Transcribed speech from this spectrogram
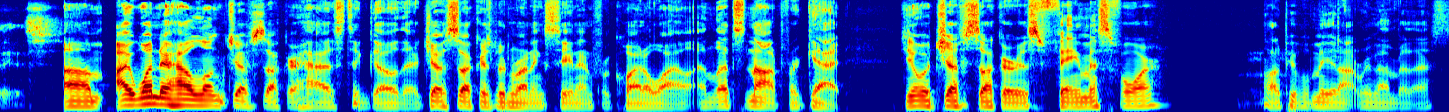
It's- Um, I wonder how long Jeff Zucker has to go there. Jeff Zucker's been running CNN for quite a while, and let's not forget. Do you know what Jeff Zucker is famous for? A lot of people may not remember this.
